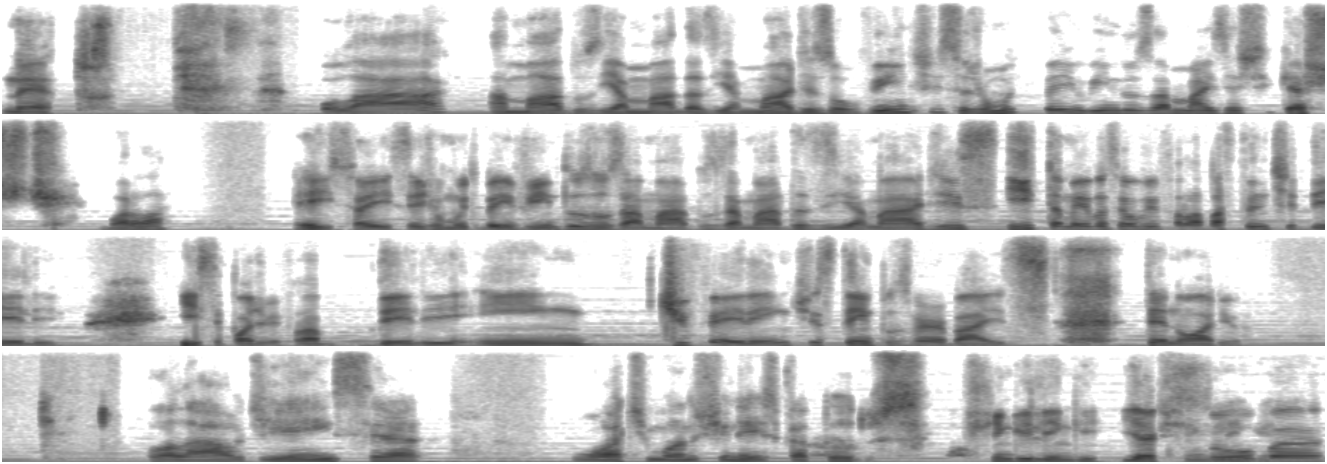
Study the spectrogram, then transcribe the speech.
Neto. Olá, amados e amadas e amades ouvintes, sejam muito bem-vindos a mais este cast. Bora lá. É isso aí, sejam muito bem-vindos, os amados, amadas e amades. E também você ouviu falar bastante dele. E você pode ouvir falar dele em diferentes tempos verbais. Tenório. Olá, audiência. Um ótimo ano chinês para todos. Xing Ling. Yakisoba,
